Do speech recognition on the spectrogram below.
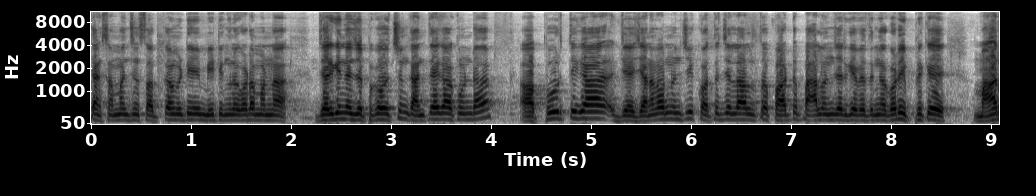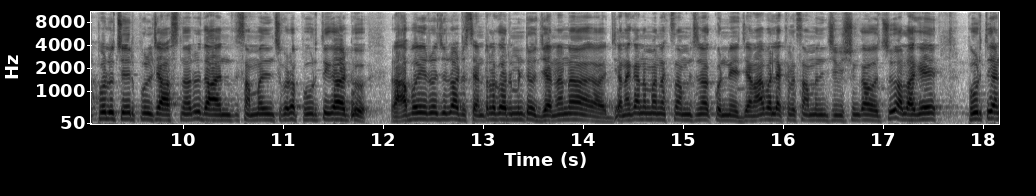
దానికి సంబంధించిన సబ్ కమిటీ మీటింగ్లో కూడా మొన్న జరిగిందని చెప్పుకోవచ్చు. ఇంకా అంతేకాకుండా పూర్తిగా జ- జనవరి నుంచి కొత్త జిల్లాలతో పాటు పాలన జరిగే విధంగా కూడా ఇప్పటికే మార్పులు చేర్పులు చేస్తున్నారు. దానికి సంబంధించి కూడా పూర్తిగా అటు రాబోయే రోజుల్లో అటు సెంట్రల్ గవర్నమెంట్ జనన జనగణమనకు సంబంధించిన కొన్ని జనాభా లెక్కలకు సంబంధించిన విషయం కావచ్చు. అలాగే పూర్తిగా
